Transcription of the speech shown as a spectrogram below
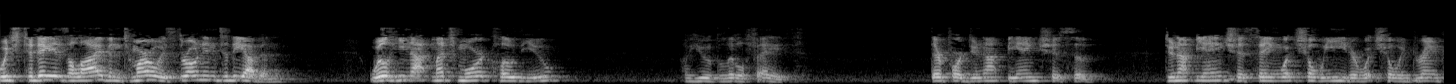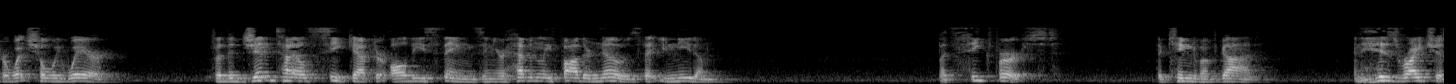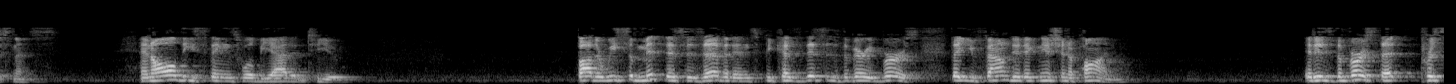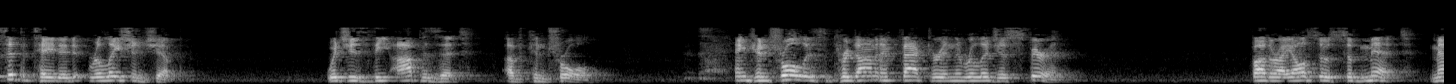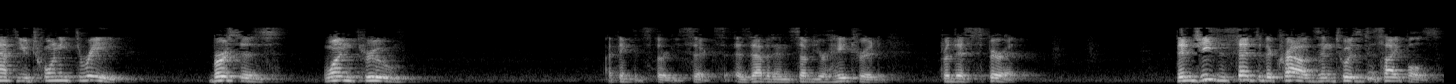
which today is alive and tomorrow is thrown into the oven, Will he not much more clothe you? Oh, you have little faith. Therefore do not be anxious of, do not be anxious saying, what shall we eat or what shall we drink or what shall we wear? For the Gentiles seek after all these things and your heavenly Father knows that you need them. But seek first the kingdom of God and his righteousness and all these things will be added to you. Father, we submit this as evidence because this is the very verse that you founded ignition upon. It is the verse that precipitated relationship, which is the opposite of control. And control is the predominant factor in the religious spirit. Father, I also submit Matthew 23 verses 1 through I think it's 36, as evidence of your hatred for this spirit. Then Jesus said to the crowds and to his disciples,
